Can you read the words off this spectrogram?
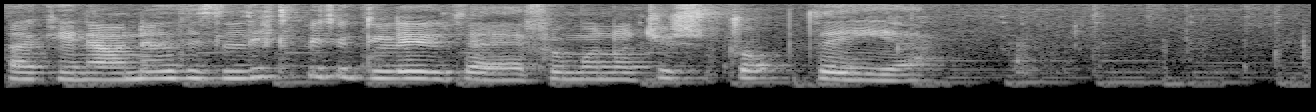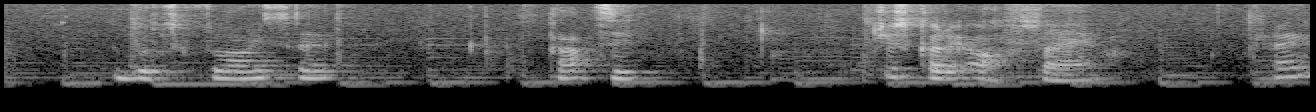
Okay, now I know there's a little bit of glue there from when I just dropped the, uh, butterfly, so that's it. Just got it off there. Okay,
